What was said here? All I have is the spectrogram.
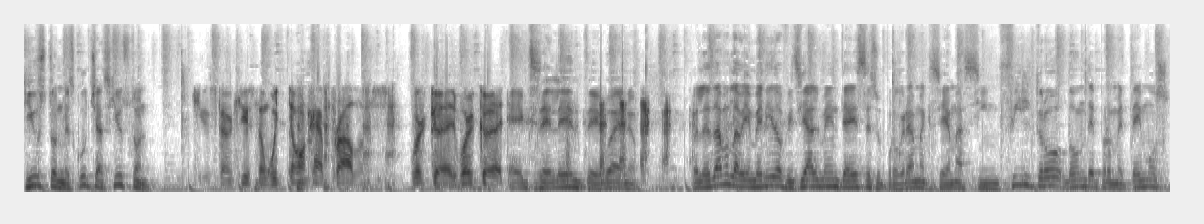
Houston, ¿me escuchas? Houston. Houston, Houston, we don't have problems. We're good, we're good. Excelente, bueno. Pues les damos la bienvenida oficialmente a este su programa que se llama Sin Filtro, donde prometemos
